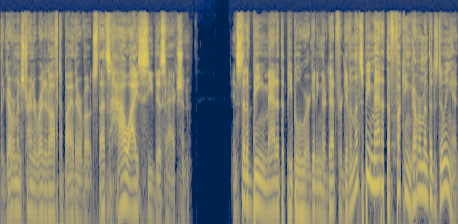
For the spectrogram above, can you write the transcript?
The government's trying to write it off to buy their votes. That's how I see this action. Instead of being mad at the people who are getting their debt forgiven, let's be mad at the fucking government that's doing it.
